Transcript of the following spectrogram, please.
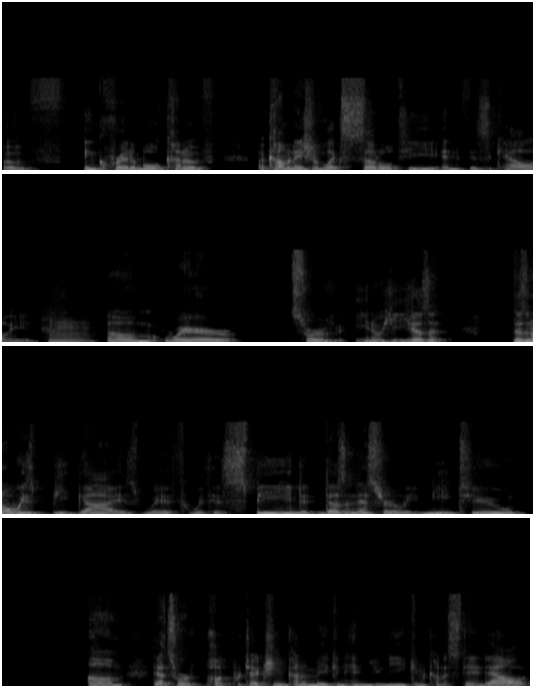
of incredible kind of a combination of like subtlety and physicality, mm. um, where sort of you know he, he doesn't doesn't always beat guys with with his speed, doesn't necessarily need to. Um, that sort of puck protection kind of making him unique and kind of stand out.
